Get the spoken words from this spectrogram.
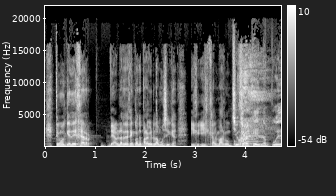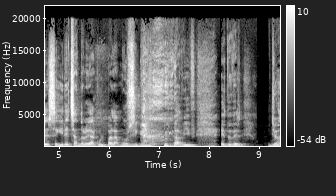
tengo que dejar de hablar de vez en cuando para oír la música y, y calmarme un Yo poco. creo que no puedes seguir echándole la culpa a la música, David. Entonces, yo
